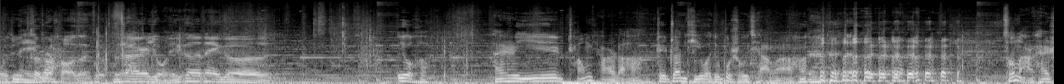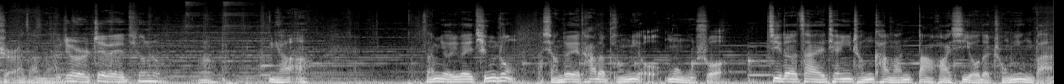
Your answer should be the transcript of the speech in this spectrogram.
我觉得特别好的就是但是有一个那个哎呦呵，还是一长篇的啊，这专题我就不收钱了啊。从哪儿开始啊？咱们不就是这位听众，嗯，你看啊，咱们有一位听众想对他的朋友木木说，记得在天一城看完《大话西游》的重映版，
